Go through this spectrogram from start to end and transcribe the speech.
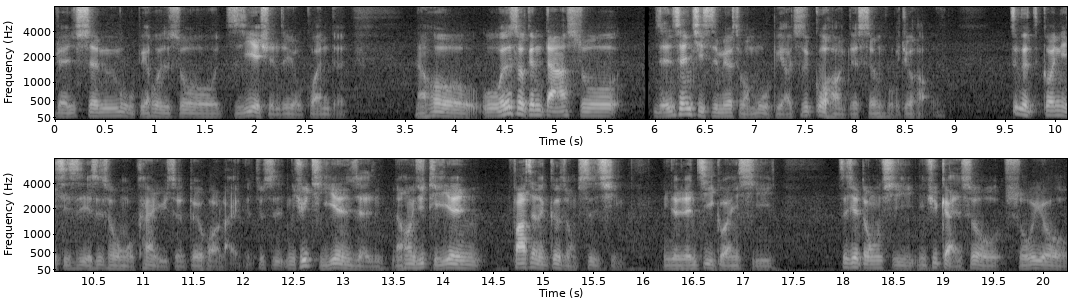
人生目标或者说职业选择有关的。然后我那时候跟大家说，人生其实没有什么目标，就是过好你的生活就好了。这个观念其实也是从我看与神对话来的，就是你去体验人，然后你去体验发生的各种事情，你的人际关系这些东西，你去感受所有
